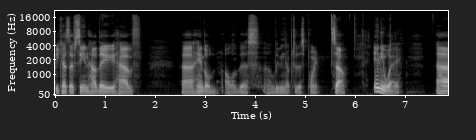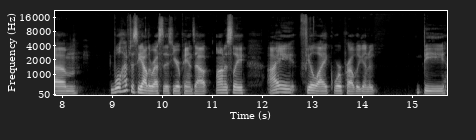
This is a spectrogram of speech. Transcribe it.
because I've seen how they have uh, handled all of this uh, leading up to this point. So, anyway, um, we'll have to see how the rest of this year pans out. Honestly, I feel like we're probably going to be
